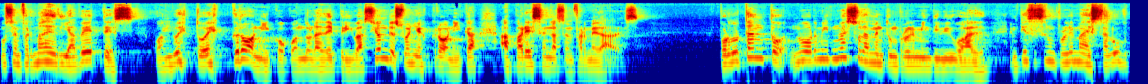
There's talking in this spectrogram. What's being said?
a enfermar de diabetes. Cuando esto es crónico, cuando la deprivación de sueño es crónica, aparecen las enfermedades. Por lo tanto, no dormir no es solamente un problema individual, empieza a ser un problema de salud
